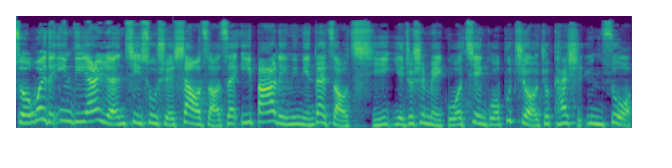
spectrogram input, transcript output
所谓的印第安人寄宿学校，早在一八零零年代早期，也就是美国建国不久就开始运作，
